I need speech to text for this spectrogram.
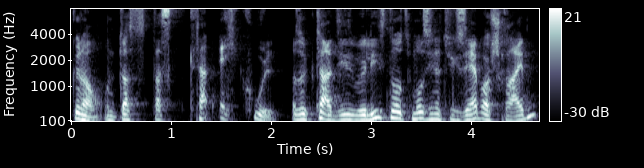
genau, und das, das klappt echt cool. Also klar, die Release Notes muss ich natürlich selber schreiben.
